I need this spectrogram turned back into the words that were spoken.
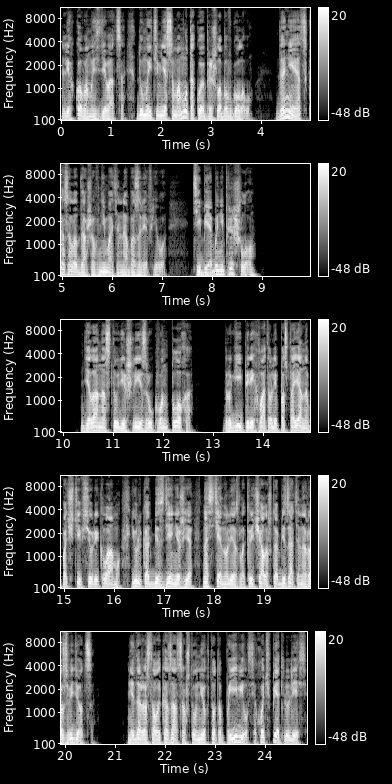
Легко вам издеваться. Думаете, мне самому такое пришло бы в голову? Да нет, сказала Даша, внимательно обозрев его. Тебе бы не пришло. Дела на студии шли из рук вон плохо. Другие перехватывали постоянно почти всю рекламу. Юлька от безденежья на стену лезла, кричала, что обязательно разведется. Мне даже стало казаться, что у нее кто-то появился, хоть в петлю лезь.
